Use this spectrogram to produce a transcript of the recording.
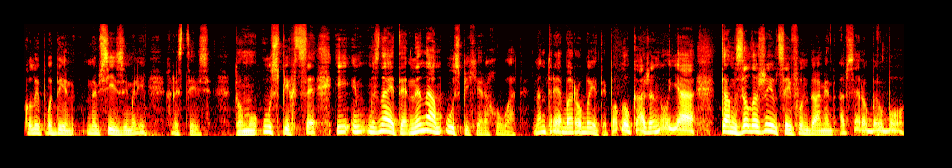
коли б один на всій землі хрестився. Тому успіх це. І, ми знаєте, не нам успіхи рахувати. Нам треба робити. Павло каже: ну я там заложив цей фундамент, а все робив Бог.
